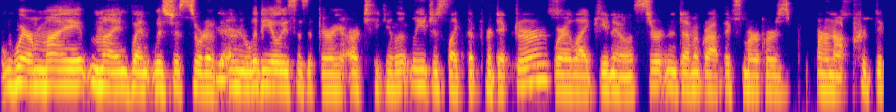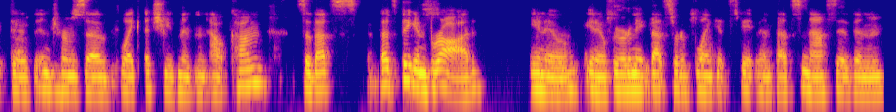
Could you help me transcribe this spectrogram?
where my mind went was just sort of, and Libby always says it very articulately, just like the predictor, where like, you know, certain demographics markers are not predictive in terms of like achievement and outcome. So that's, that's big and broad. You know, you know, if we were to make that sort of blanket statement, that's massive and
